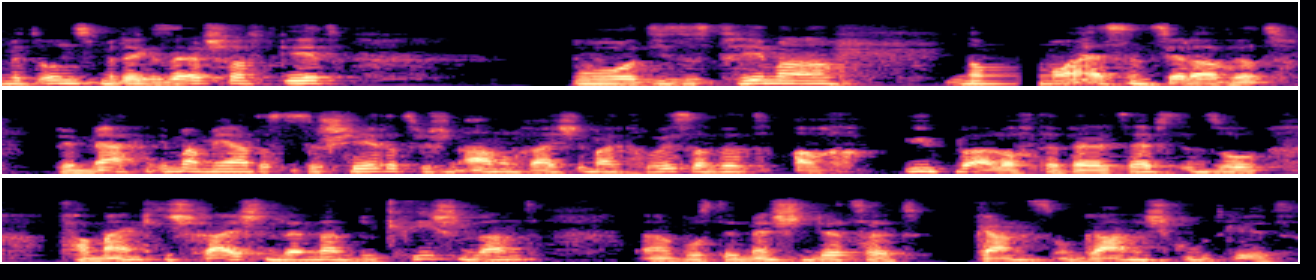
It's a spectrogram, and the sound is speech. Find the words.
mit uns, mit der Gesellschaft geht, wo dieses Thema nochmal essentieller wird. Wir merken immer mehr, dass diese Schere zwischen Arm und Reich immer größer wird, auch überall auf der Welt, selbst in so vermeintlich reichen Ländern wie Griechenland, äh, wo es den Menschen derzeit ganz und gar nicht gut geht.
